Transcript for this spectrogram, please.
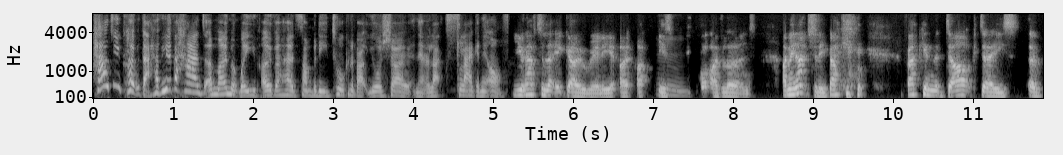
how do you cope with that? Have you ever had a moment where you've overheard somebody talking about your show and they're like slagging it off? you have to let it go really I, I, is Mm. what i've learned i mean actually back in, back in the dark days of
